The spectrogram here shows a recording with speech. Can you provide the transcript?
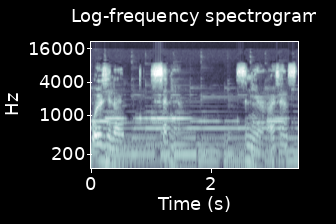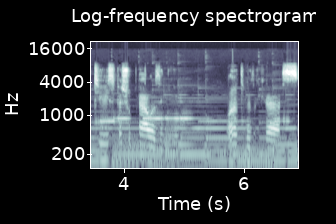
what is your name? Senia. Senia, I sense two special powers in you. One of them is a curse.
